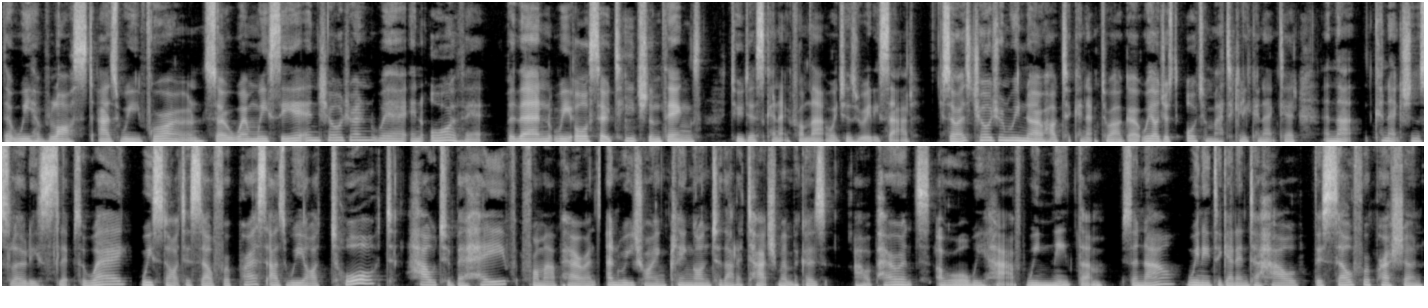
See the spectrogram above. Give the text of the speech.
that we have lost as we've grown. So when we see it in children, we're in awe of it. But then we also teach them things to disconnect from that, which is really sad. So, as children, we know how to connect to our gut. We are just automatically connected, and that connection slowly slips away. We start to self repress as we are taught how to behave from our parents, and we try and cling on to that attachment because our parents are all we have. We need them. So, now we need to get into how this self repression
